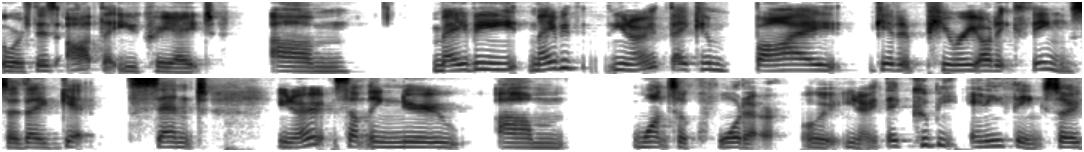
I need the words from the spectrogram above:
or if there's art that you create um, maybe maybe you know they can buy get a periodic thing so they get sent you know, something new um, once a quarter or you know there could be anything. So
